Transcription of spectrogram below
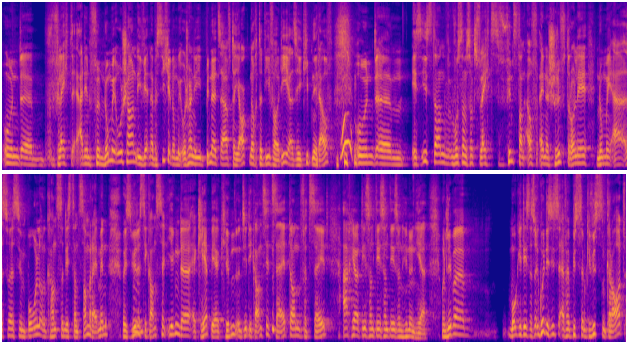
und äh, vielleicht auch den Film nochmal anschauen. Ich werde ihn aber sicher nochmal anschauen. Ich bin jetzt auf der Jagd nach der DVD, also ich gebe nicht auf. und ähm, es ist dann, wo du dann sagst, vielleicht findest du dann auf einer Schriftrolle nochmal auch so ein Symbol und kannst du das dann zusammenreimen, weil es würde mhm. die ganze Zeit irgendein Erklärbär kommen und dir die ganze Zeit dann verzeiht, ach ja, das und das und das und hin und her. Und lieber mag ich das. Also gut, es ist einfach bis zu einem gewissen Grad,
